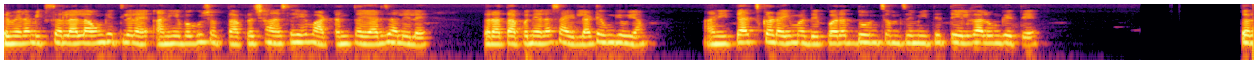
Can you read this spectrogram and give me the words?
तर मला मिक्सरला लावून घेतलेलं आहे. आणि हे बघू शकता आपलं छान असं हे वाटण तयार झालेलं आहे. तर आता आपण याला साईडला ठेवून घेऊया. आणि त्याच कढाईमध्ये परत दोन चमचे मी इथे तेल घालून घेते. तर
